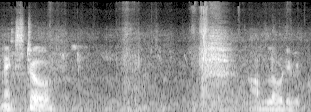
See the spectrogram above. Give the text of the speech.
ನೆಕ್ಸ್ಟು ಆಮ್ಲ ಹೊಡಿಬೇಕು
